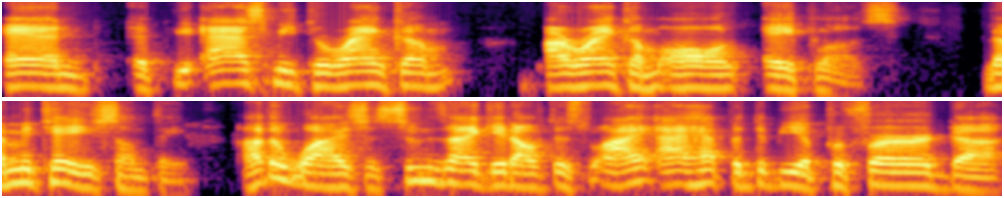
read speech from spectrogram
And if you ask me to rank them, I rank them all A plus. Let me tell you something. Otherwise, as soon as I get off this, I, I happen to be a preferred uh,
